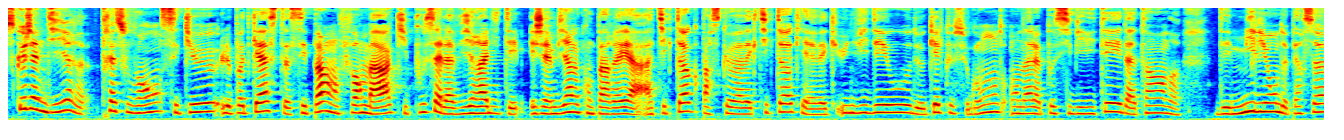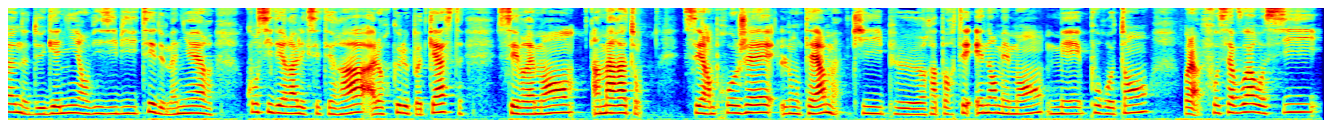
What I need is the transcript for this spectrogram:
Ce que j'aime dire très souvent, c'est que le podcast, c'est pas un format qui pousse à la viralité. Et j'aime bien le comparer à, TikTok parce qu'avec TikTok et avec une vidéo de quelques secondes, on a la possibilité d'atteindre des millions de personnes, de gagner en visibilité de manière considérable, etc. Alors que le podcast, c'est vraiment un marathon. C'est un projet long terme qui peut rapporter énormément, mais pour autant, voilà, faut savoir aussi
